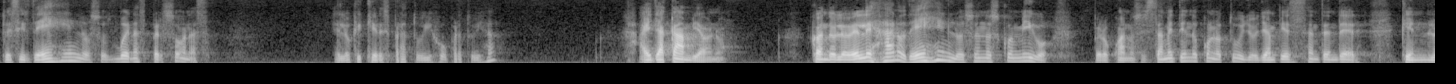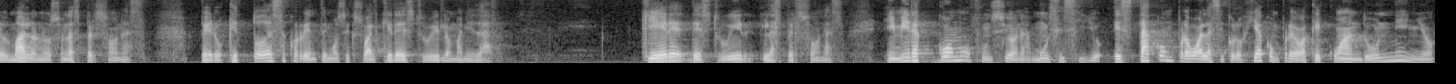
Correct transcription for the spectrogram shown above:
decir, déjenlo, son buenas personas. ¿Es lo que quieres para tu hijo o para tu hija? Ahí ya cambia o no. Cuando lo ves lejano, déjenlo, eso no es conmigo. Pero cuando se está metiendo con lo tuyo, ya empiezas a entender que lo malo no son las personas, pero que toda esa corriente homosexual quiere destruir la humanidad. Quiere destruir las personas. Y mira cómo funciona, muy sencillo. Está comprobado, la psicología comprueba que cuando un niño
